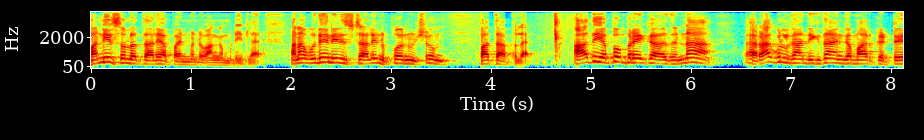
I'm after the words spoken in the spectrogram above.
பன்னீர்செல்வத்தாலே அப்பாயின்மெண்ட் வாங்க முடியல. ஆனால் உதயநிதி ஸ்டாலின் முப்பது நிமிஷம் பார்த்தாப்புல. அது எப்போ பிரேக் ஆகுதுன்னா ராகுல் காந்திக்கு தான் இங்கே மார்க்கெட்டு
